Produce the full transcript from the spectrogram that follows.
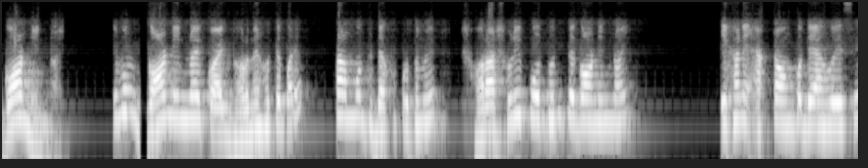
গড় নির্ণয় এবং গড় নির্ণয় কয়েক ধরনের হতে পারে। তার মধ্যে দেখো প্রথমে সরাসরি পদ্ধতিতে গড় নির্ণয় এখানে একটা অঙ্ক দেয়া হয়েছে।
